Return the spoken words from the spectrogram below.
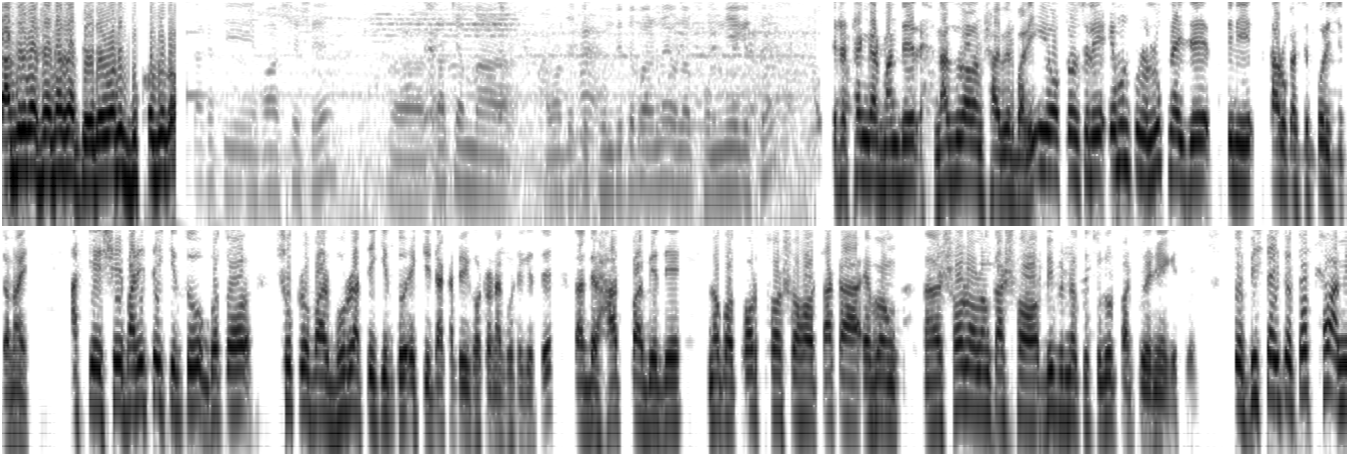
তাদের বাসায় ডাকাতে এটা অনেক দুঃখজনক। ডাকাতি হওয়ার শেষে চাচাম্মা আমাদেরকে ফোন দিতে পারে নাই ওনার ফোন নিয়ে গেছে। এটা ঠ্যাঙ্গার বান্দের নাজমুল আলম সাহেবের বাড়ি। এই অত্র অঞ্চলে এমন কোনো লোক নাই যে তিনি কারও কাছে পরিচিত নয়। আজকে সেই বাড়িতেই কিন্তু গত শুক্রবার ভোর রাতেই কিন্তু একটি ডাকাতির ঘটনা ঘটে গেছে। তাদের হাত পা বেঁধে নগদ অর্থ সহ টাকা এবং স্বর্ণ অলঙ্কার সহ বিভিন্ন কিছু লুটপাট করে নিয়ে গেছে। তো বিস্তারিত তথ্য আমি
